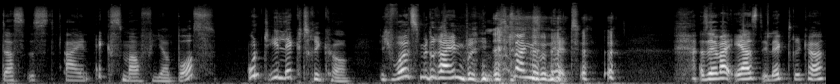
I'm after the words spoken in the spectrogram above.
Das ist ein Ex-Mafia-Boss und Elektriker. Ich wollte es mit reinbringen. Das klang so nett. Also er war erst Elektriker.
